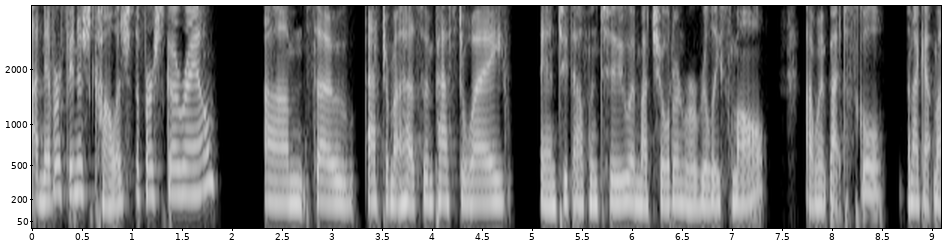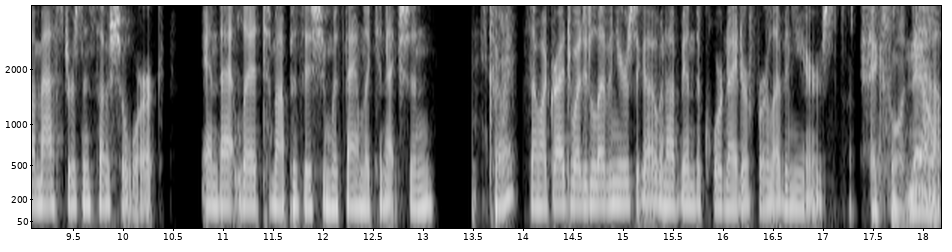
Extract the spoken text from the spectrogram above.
I never finished college the first go round. Um, so after my husband passed away in 2002 and my children were really small, I went back to school and I got my master's in social work. And that led to my position with Family Connection. Okay. So I graduated 11 years ago and I've been the coordinator for 11 years. Excellent. Now, yeah.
